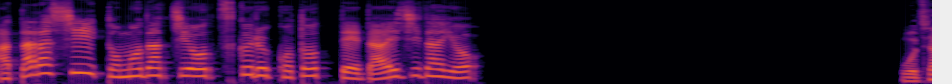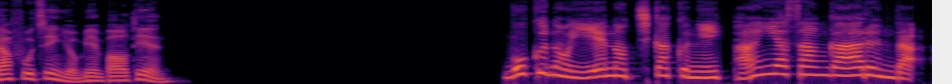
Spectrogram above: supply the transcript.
新しい友達を作ることって大事だよ。我家附近有面包店。僕の家の近くにパン屋さんがあるんだ。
